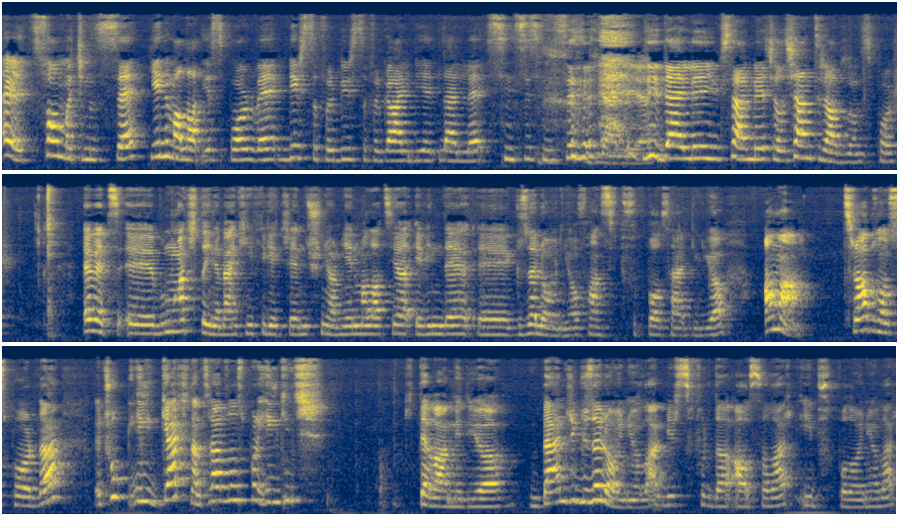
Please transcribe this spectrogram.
Evet son maçımız ise Yeni Malatya Spor ve 1-0-1-0 galibiyetlerle sinsi sinsi Liderliğe. liderliğe yükselmeye çalışan Trabzonspor. Evet, e, bu maç da yine ben keyifli geçeceğini düşünüyorum. Yeni Malatya evinde e, güzel oynuyor, ofansif bir futbol sergiliyor. Ama Trabzonspor'da çok il, gerçekten Trabzonspor ilginç devam ediyor. Bence güzel oynuyorlar. 1-0 da alsalar iyi bir futbol oynuyorlar.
